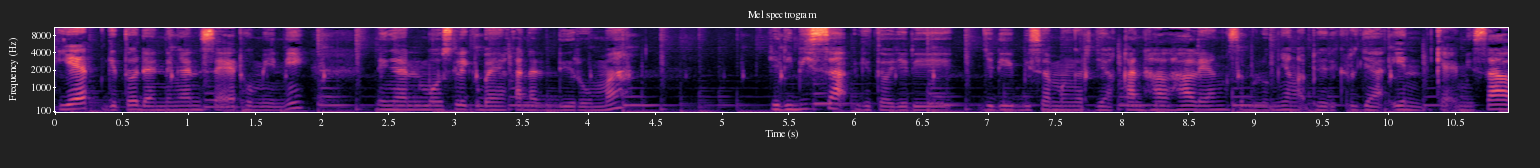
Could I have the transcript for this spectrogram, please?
yet gitu. Dan dengan stay at home ini dengan mostly kebanyakan ada di rumah jadi bisa gitu jadi jadi bisa mengerjakan hal-hal yang sebelumnya nggak bisa dikerjain. Kayak misal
